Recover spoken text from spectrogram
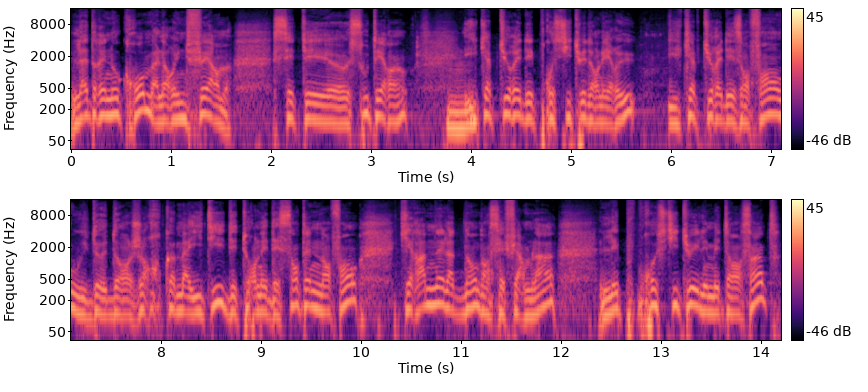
L'adrénochrome, alors une ferme, c'était euh, souterrain. Ils capturaient des prostituées dans les rues. Ils capturaient des enfants ou dans genre comme Haïti, détournaient des centaines d'enfants qui ramenaient là-dedans dans ces fermes-là. Les prostituées les mettaient enceintes.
